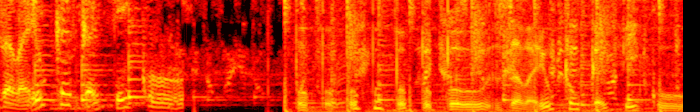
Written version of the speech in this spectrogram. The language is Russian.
Заварю-ка кофейку. Пу-пу-пу-пу-пу-пу-пу, заварю-ка кофейку.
